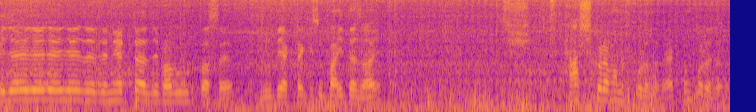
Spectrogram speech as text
এই যে এই যে, এই যে- যে- নেটটা যেভাবে উঠতেছে, যদি একটা কিছু পাইতে যায় ঠাস করে মানুষ পড়ে যাবে, একদম পড়ে যাবে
